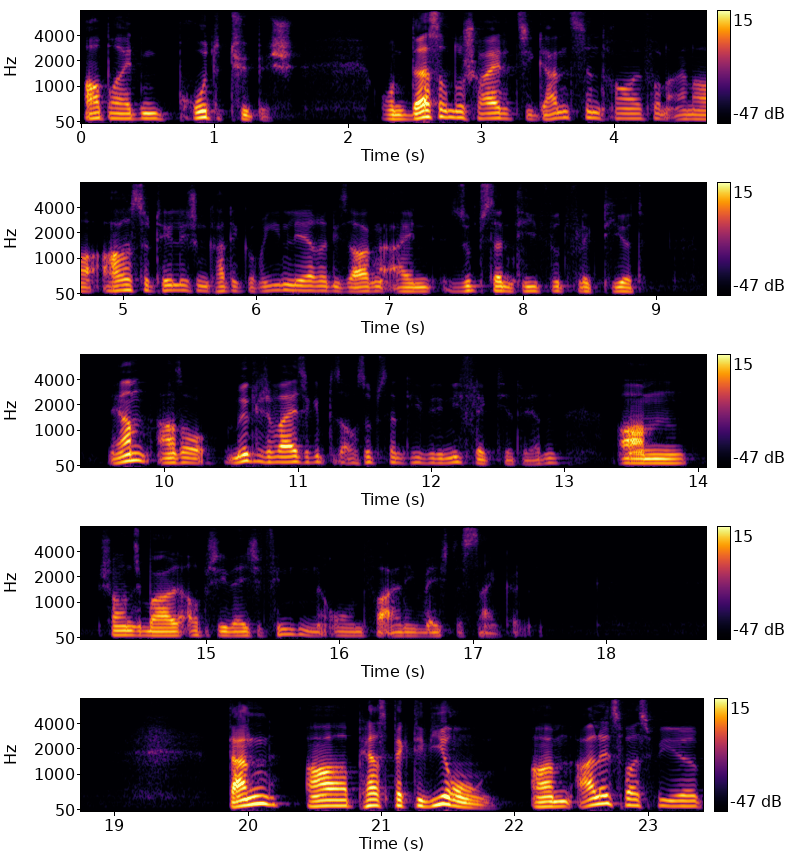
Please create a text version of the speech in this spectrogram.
arbeiten prototypisch. Und das unterscheidet sie ganz zentral von einer aristotelischen Kategorienlehre, die sagen, ein Substantiv wird flektiert. Ja, also möglicherweise gibt es auch Substantive, die nicht flektiert werden. Ähm, schauen Sie mal, ob Sie welche finden und vor allen Dingen, welche das sein können. Dann äh, Perspektivierung. Ähm, alles, was wir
